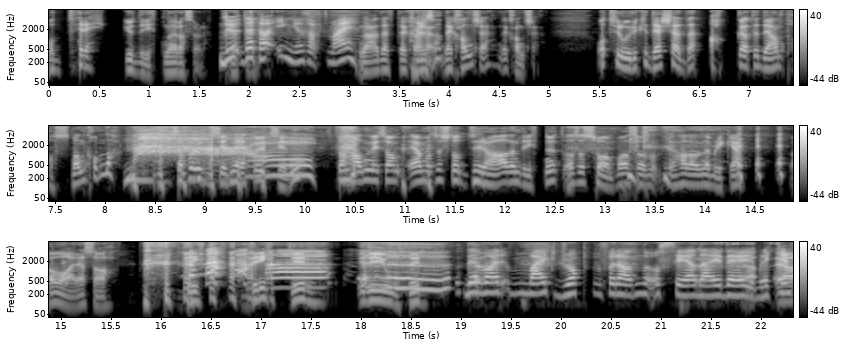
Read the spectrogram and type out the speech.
og trekke ut dritten av rasshølet. Du, dette har ingen sagt til meg. Nei, kan Er det skje. Det kan skje. Det kan skje. Og tror du ikke det skjedde akkurat idet han postmannen kom, da? Så på utsiden, rett på utsiden. Så han liksom Jeg måtte stå og dra den dritten ut, og så så han på meg, og så hadde han det blikket. Hva var det jeg sa? Dritt, drittdyr. Idioter. Det var mic drop for han å se deg i det øyeblikket. Ja,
